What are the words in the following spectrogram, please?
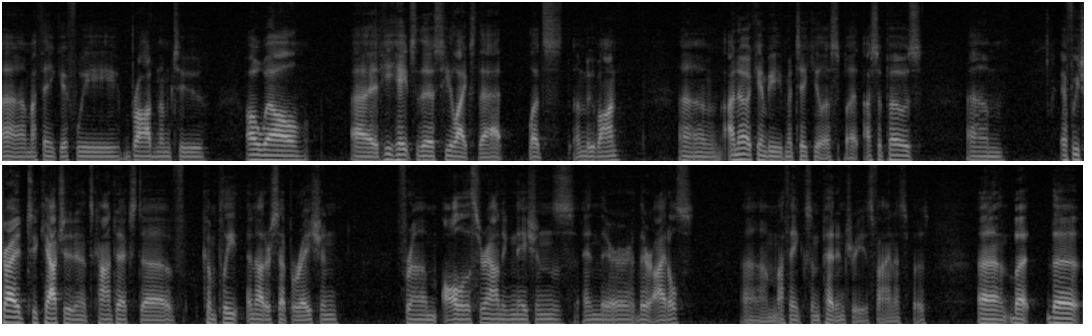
Um, I think if we broaden them to, oh well, uh, he hates this, he likes that. Let's uh, move on. Um, I know it can be meticulous, but I suppose um, if we tried to couch it in its context of complete and utter separation from all of the surrounding nations and their their idols, um, I think some pedantry is fine, I suppose. Um, but the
